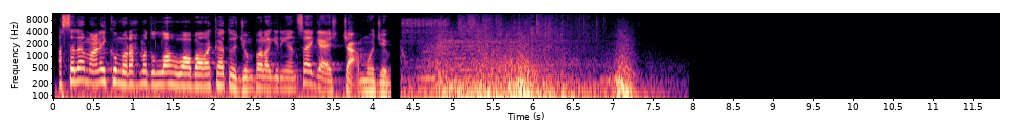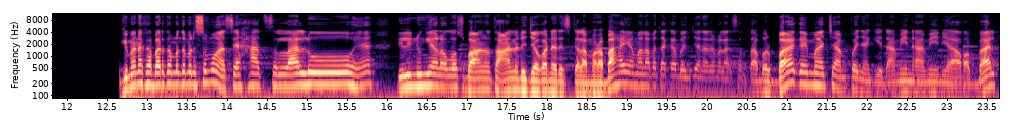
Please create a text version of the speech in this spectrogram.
Assalamualaikum warahmatullahi wabarakatuh. Jumpa lagi dengan saya guys. Cak Mujib Gimana kabar teman-teman semua? Sehat selalu ya. Dilindungi oleh Allah Subhanahu wa taala dijauhkan dari segala mara bahaya, malapetaka, bencana dan malak serta berbagai macam penyakit. Amin amin ya rabbal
